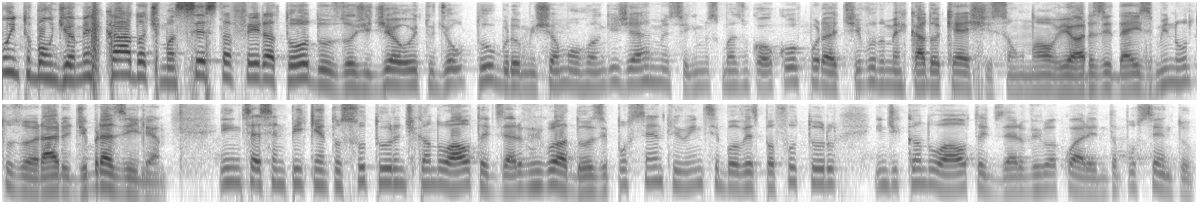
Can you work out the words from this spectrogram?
Muito bom dia, mercado. Ótima sexta-feira a todos. Hoje, dia 8 de outubro. Eu me chamo Juan Guilherme e seguimos com mais um call corporativo do Mercado Cash. São 9 horas e 10 minutos, horário de Brasília. Índice S&P 500 Futuro indicando alta de 0,12% e o índice Bovespa Futuro indicando alta de 0,40%.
